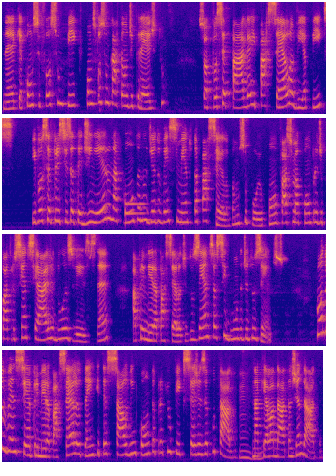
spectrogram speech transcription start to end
né? Que é como se fosse um Pix, como se fosse um cartão de crédito, só que você paga e parcela via Pix e você precisa ter dinheiro na conta no dia do vencimento da parcela. Vamos supor, eu faço uma compra de 400 reais de duas vezes, né? A primeira parcela de 200, a segunda de 200. Quando vencer a primeira parcela, eu tenho que ter saldo em conta para que o PIX seja executado uhum. naquela data agendada.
